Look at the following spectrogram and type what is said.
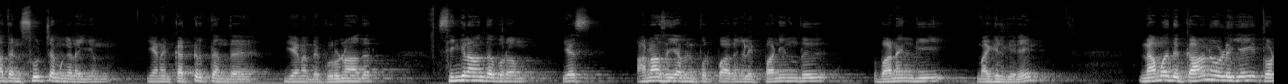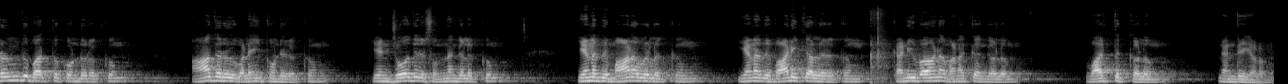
அதன் சூட்சமங்களையும் எனக்கு கற்றுத்தந்த எனது குருநாதர் சிங்களாந்தபுரம் எஸ். அனாசையாவின் பொற்பாதங்களை பணிந்து வணங்கி மகிழ்கிறேன். நமது காணொளியை தொடர்ந்து பார்த்து கொண்டிருக்கும் ஆதரவு வழங்கிக் கொண்டிருக்கும் என் ஜோதிட சொந்தங்களுக்கும் எனது மாணவர்களுக்கும் எனது வாடிக்கையாளருக்கும் கனிவான வணக்கங்களும் வாழ்த்துக்களும் நன்றிகளும்.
